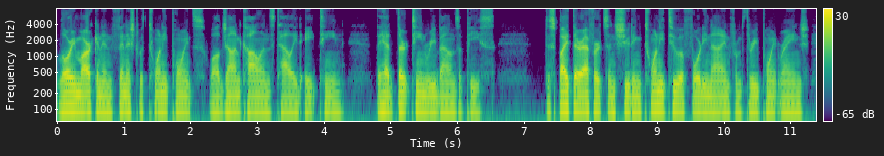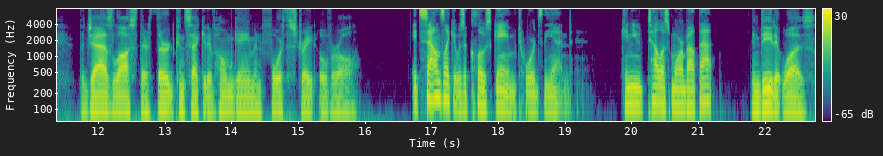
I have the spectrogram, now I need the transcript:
Lauri Markkanen finished with 20 points while John Collins tallied 18. They had 13 rebounds apiece. Despite their efforts in shooting 22 of 49 from three point range, the Jazz lost their third consecutive home game and fourth straight overall. It sounds like it was a close game towards the end. Can you tell us more about that? Indeed, it was.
